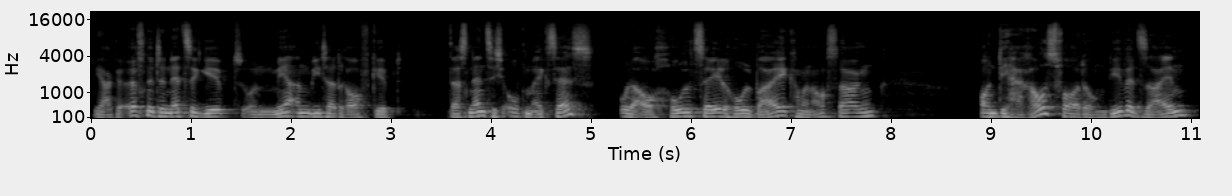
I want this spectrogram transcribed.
ja geöffnete Netze gibt und mehr Anbieter drauf gibt, das nennt sich Open Access oder auch Wholesale, Whole Buy, kann man auch sagen. Und die Herausforderung, die wird sein,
